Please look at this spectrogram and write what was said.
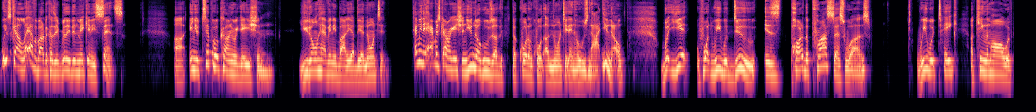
we used to kind of laugh about it because it really didn't make any sense. Uh, in your typical congregation, you don't have anybody of the anointed. I mean, the average congregation, you know who's of the quote unquote anointed and who's not, you know. But yet, what we would do is part of the process was we would take a Kingdom Hall with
